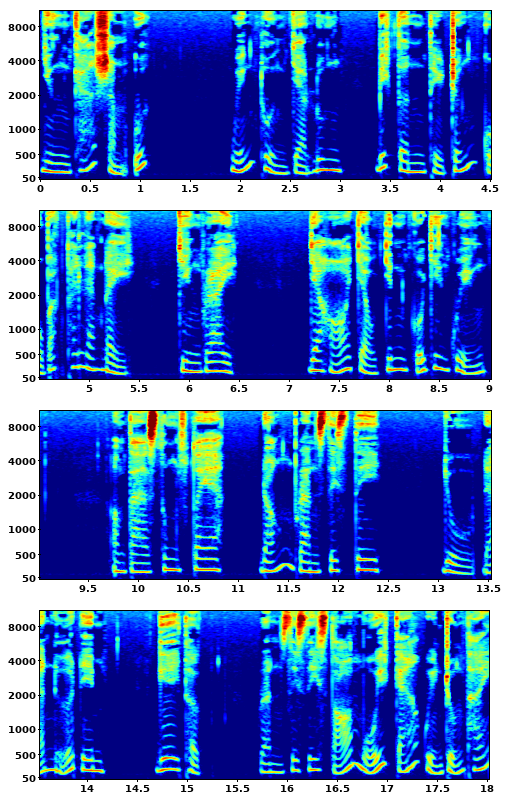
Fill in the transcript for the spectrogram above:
nhưng khá sầm uất. Nguyễn Thuần và Luân biết tên thị trấn của Bắc Thái Lan này, Chiên Rai, và họ chào chinh của Chiên Quyện. Ông ta xung xoe đón Brancisti dù đã nửa đêm. Ghê thật, Brancisti xỏ mũi cá quyện trưởng Thái.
